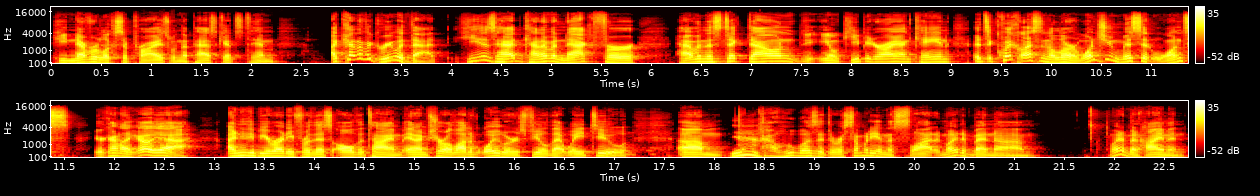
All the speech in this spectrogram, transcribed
He never looks surprised when the pass gets to him. I kind of agree with that. He has had kind of a knack for having the stick down. You know, keeping your eye on Kane. It's a quick lesson to learn. Once you miss it once, you're kind of like, oh yeah, I need to be ready for this all the time. And I'm sure a lot of Oilers feel that way too. Um, yeah. who was it? There was somebody in the slot. It might have been. Um, might have been Hyman.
